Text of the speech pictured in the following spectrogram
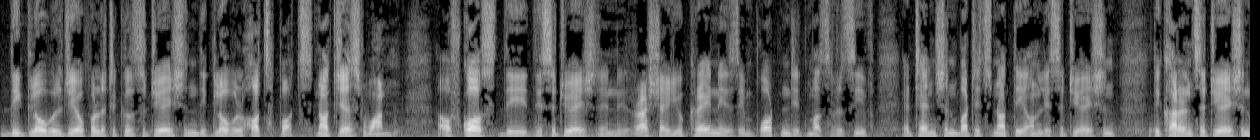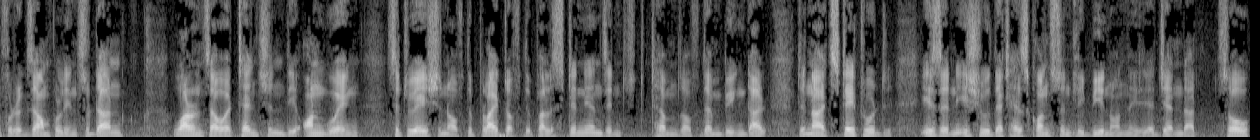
the global geopolitical situation, the global hotspots, not just one. Of course, the, the situation in Russia Ukraine is important, it must receive attention, but it's not the only situation. The current situation, for example, in Sudan warrants our attention. The ongoing situation of the plight of the Palestinians in terms of them being di- denied statehood is an issue that has constantly been on the agenda. So,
